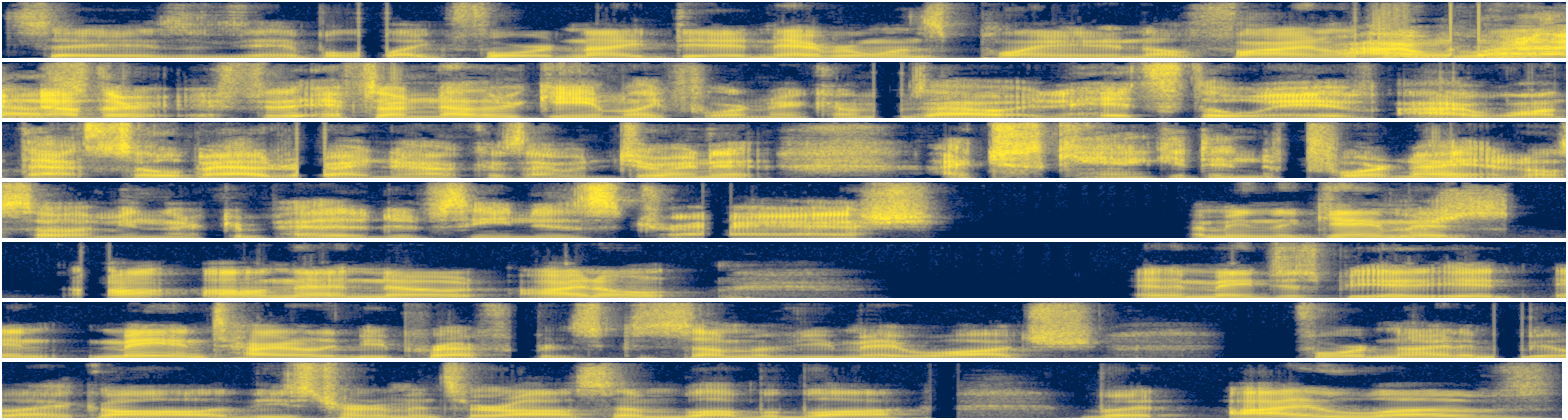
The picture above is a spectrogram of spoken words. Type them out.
say as example like Fortnite did, and everyone's playing. And I'll finally I want another. If if another game like Fortnite comes out and hits the wave, I want that so bad right now because I would join it. I just can't get into Fortnite, and also, I mean, their competitive scene is trash. I mean, the game. There's- o- on that note, I don't, and it may just be it. It, it may entirely be preference because some of you may watch Fortnite and be like, "Oh, these tournaments are awesome," blah blah blah. But I love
